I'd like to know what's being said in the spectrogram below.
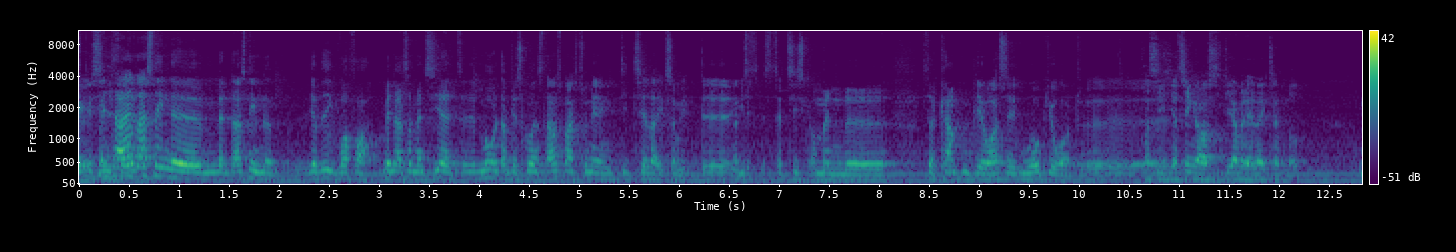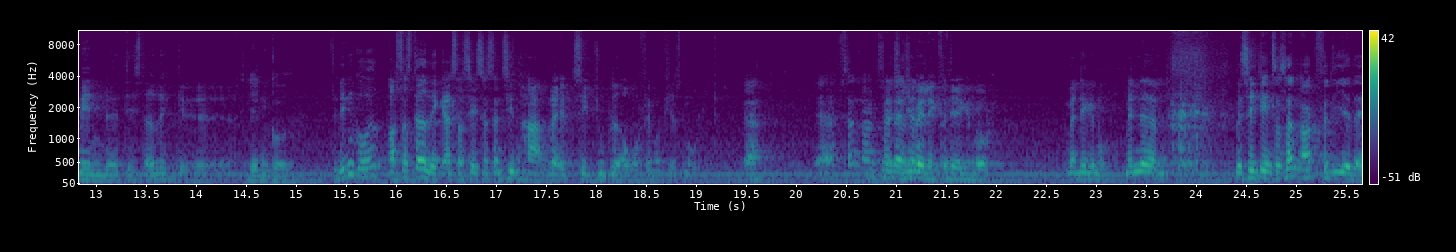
ikke sige men der er, der er sådan en, øh, men der er sådan en, øh, jeg ved ikke hvorfor, men altså man siger, at øh, mål, der bliver scoret i en straffesparksturnering, de tæller ikke som et øh, i statistisk, og man, øh, så kampen bliver også uafgjort, øh, Præcis, jeg tænker også, at jeg vil heller ikke tage dem med. men øh, det er stadigvæk, øh, Lidt en gåde. det er lidt en gåde, og så stadigvæk, altså Cesar Santin har reelt set jublet over 85 mål, Ja, ja sandt nok. Men alligevel ikke, for det er ikke et mål. Men det er mål. Men øh, Men se, det er interessant nok, fordi at, øh,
